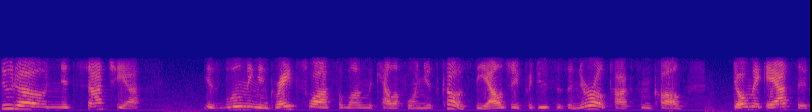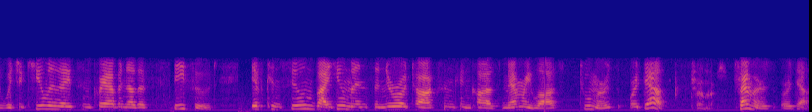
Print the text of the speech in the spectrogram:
Pseudo-nitzschia, is blooming in great swaths along the California's coast. The algae produces a neurotoxin called domoic acid, which accumulates in crab and other seafood. if consumed by humans, the neurotoxin can cause memory loss, tumors, or death. Tremors. Tremors or death.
